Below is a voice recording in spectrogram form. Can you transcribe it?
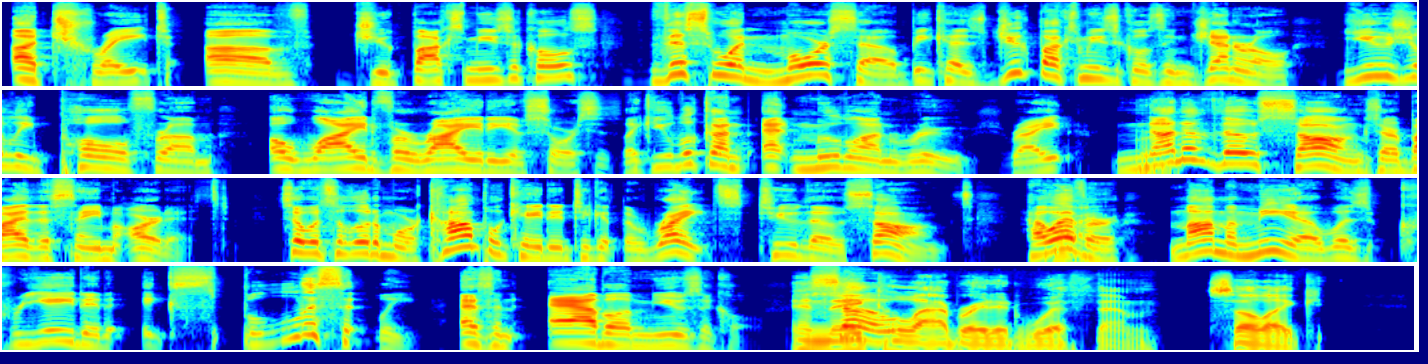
a trait of jukebox musicals. This one more so because jukebox musicals in general usually pull from a wide variety of sources. Like you look on at Moulin Rouge, right? None of those songs are by the same artist. So it's a little more complicated to get the rights to those songs. However, Mamma Mia was created explicitly as an ABBA musical. and they collaborated with them. So like,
